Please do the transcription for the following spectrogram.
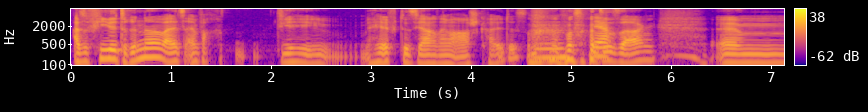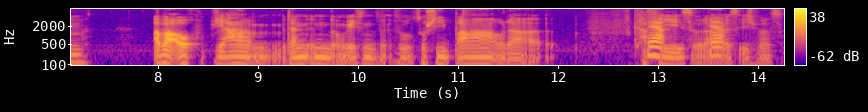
Also viel drinne, weil es einfach die Hälfte des Jahres einmal arschkalt ist, mm, muss man ja. so sagen. Ähm, aber auch, ja, dann in irgendwelchen so Sushi-Bar oder Cafés ja. oder ja. weiß ich was.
